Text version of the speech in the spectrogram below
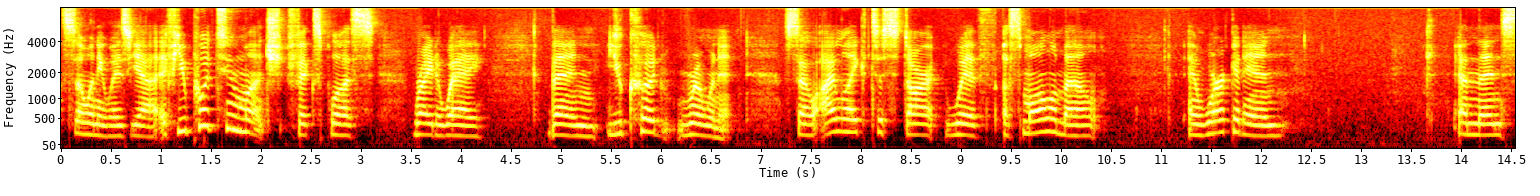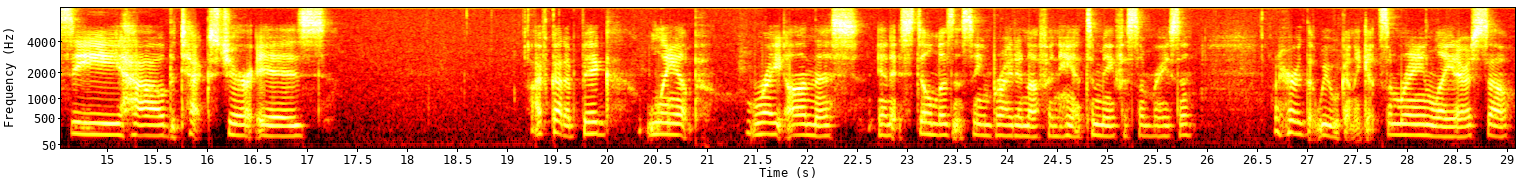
so anyways, yeah, if you put too much Fix Plus right away, then you could ruin it. So I like to start with a small amount and work it in and then see how the texture is. I've got a big lamp right on this and it still doesn't seem bright enough in here to me for some reason. I heard that we were going to get some rain later, so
